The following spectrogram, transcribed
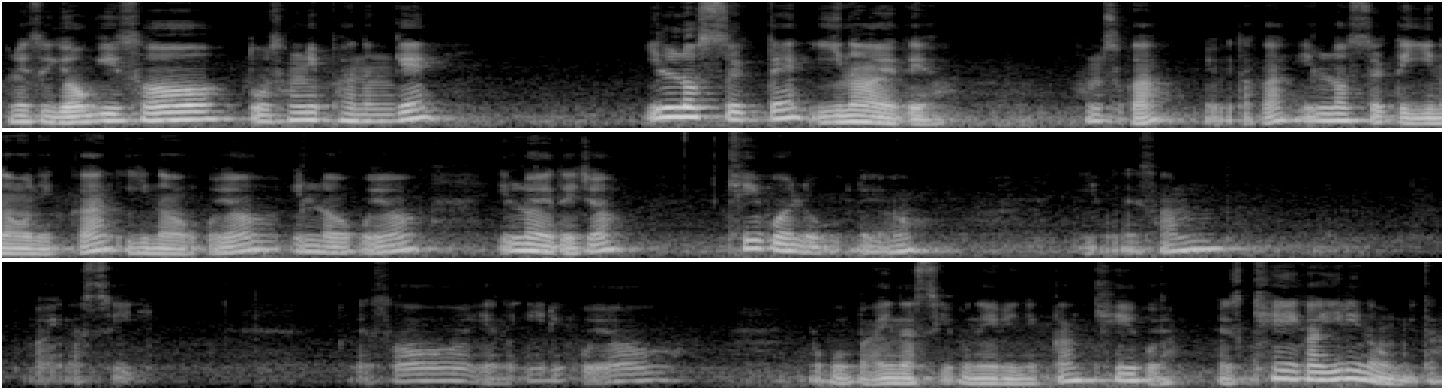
그래서 여기서 또 성립하는 게1 넣었을 때2 나와야 돼요. 함수가 여기다가 1 넣었을 때 2 나오니까 2 나오고요. 1 나오고요. 1 넣어야 되죠. k 구하려고 그래요. 2분의 3 마이너스 2 그래서 얘는 1이고요. 요거 마이너스 2분의 1이니까 k고요. 그래서 k가 1이 나옵니다.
